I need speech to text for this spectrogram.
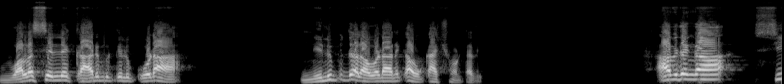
వలస వెళ్ళే కార్మికులు కూడా నిలుపుదల అవ్వడానికి అవకాశం ఉంటుంది. ఆ విధంగా సీ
